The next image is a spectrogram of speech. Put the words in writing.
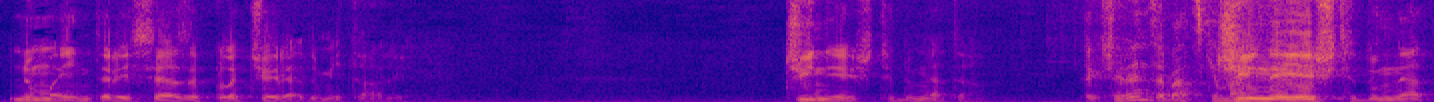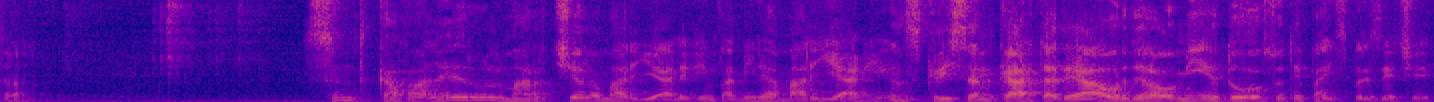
Nu mă interesează plăcerea dumitale. Cine ești dumneata? Excelență, v-ați chemat? Cine ești dumneata? Sunt cavalerul Marcello Mariani din familia Mariani, înscris în Cartea de Aur de la 1214,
